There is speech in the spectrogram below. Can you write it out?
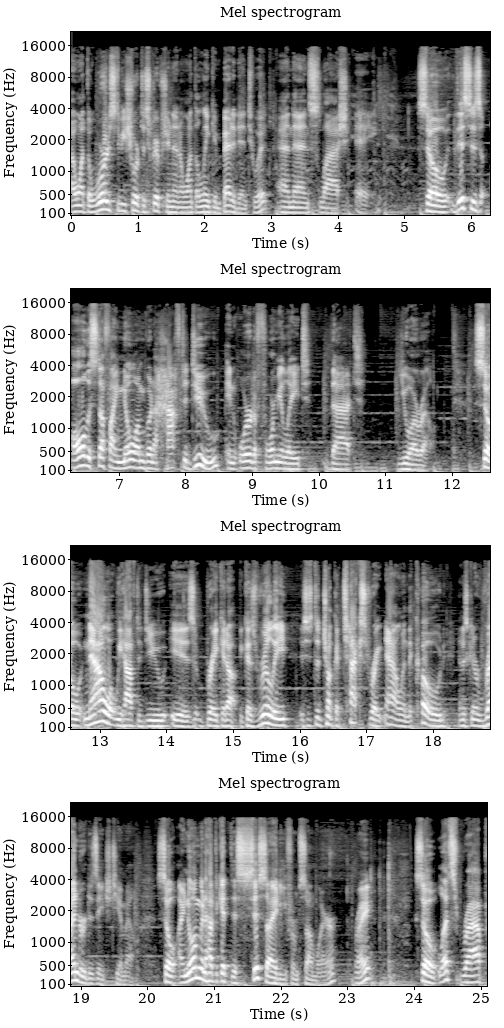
I want the words to be short description and I want the link embedded into it and then slash A. So this is all the stuff I know I'm going to have to do in order to formulate that URL. So now what we have to do is break it up because really it's just a chunk of text right now in the code and it's going to render it as HTML. So I know I'm going to have to get this sys from somewhere, right? So let's wrap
